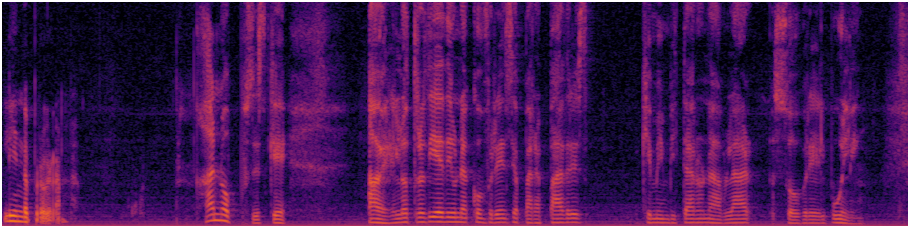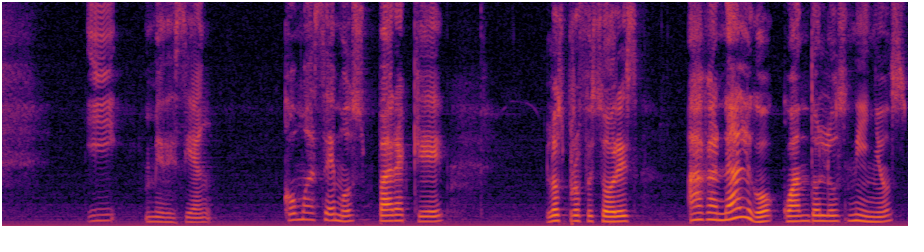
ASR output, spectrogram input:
lindo programa. Ah, no, pues es que, a ver, el otro día di una conferencia para padres que me invitaron a hablar sobre el bullying. Y me decían, ¿cómo hacemos para que los profesores hagan algo cuando los niños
